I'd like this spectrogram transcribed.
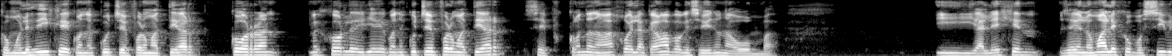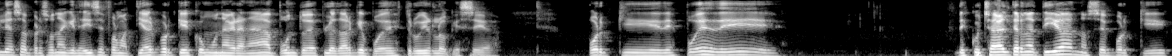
como les dije, cuando escuchen formatear, corran. Mejor le diría que cuando escuchen formatear, se escondan abajo de la cama porque se viene una bomba. Y alejen, lleguen lo más lejos posible a esa persona que les dice formatear porque es como una granada a punto de explotar que puede destruir lo que sea. Porque después de de escuchar alternativas, no sé por qué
